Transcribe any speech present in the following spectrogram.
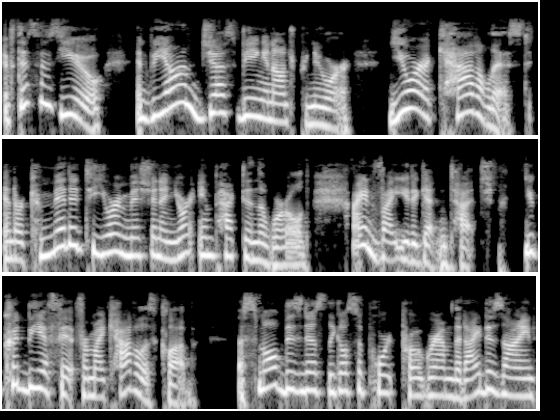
If this is you, and beyond just being an entrepreneur, you are a catalyst and are committed to your mission and your impact in the world, I invite you to get in touch. You could be a fit for my Catalyst Club a small business legal support program that I designed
